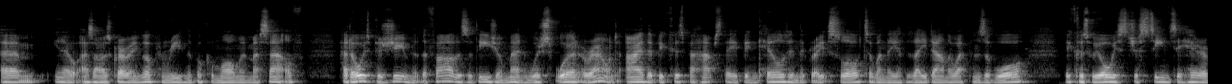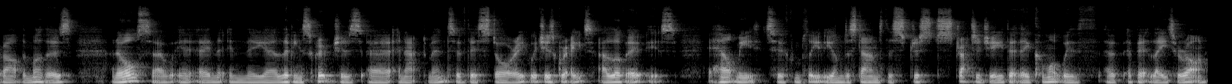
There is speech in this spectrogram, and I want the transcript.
um, you know, as I was growing up and reading the Book of Mormon myself, had always presumed that the fathers of these young men just weren't around, either because perhaps they had been killed in the great slaughter when they had laid down the weapons of war, because we always just seem to hear about the mothers, and also in, in, the uh, Living Scriptures uh, enactment of this story, which is great. I love it. It's it helped me to completely understand the just strategy that they come up with a, a bit later on.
